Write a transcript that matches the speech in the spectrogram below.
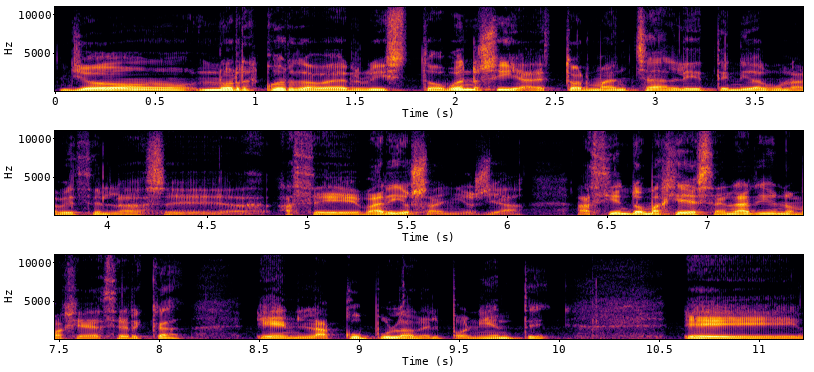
Yo no recuerdo haber visto, bueno, sí, a Héctor Mancha le he tenido alguna vez en las, eh, hace varios años ya, haciendo magia de escenario, no magia de cerca, en la cúpula del Poniente. Eh,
